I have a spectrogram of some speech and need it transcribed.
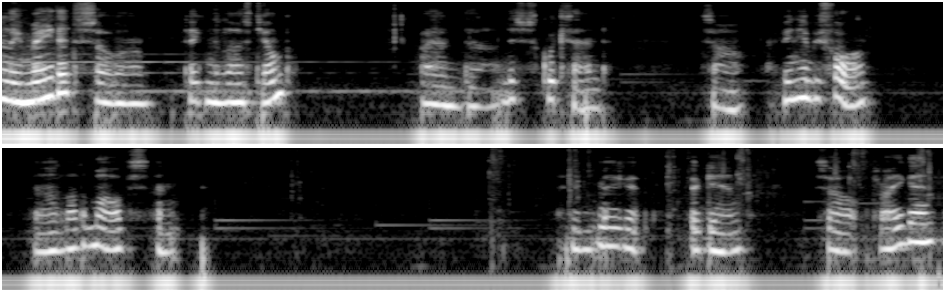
Finally made it, so uh, taking the last jump. And uh, this is quicksand. So, I've been here before. A lot of mobs, and I didn't make it again. So, try again.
